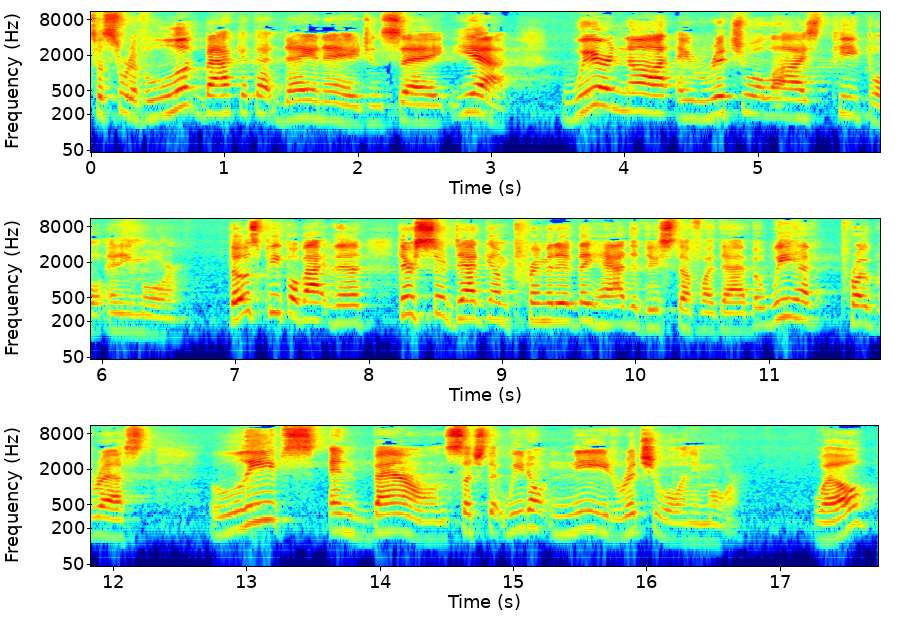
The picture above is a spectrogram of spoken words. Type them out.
to sort of look back at that day and age and say, yeah, we're not a ritualized people anymore. Those people back then, they're so dadgum primitive, they had to do stuff like that. But we have progressed leaps and bounds such that we don't need ritual anymore. Well,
